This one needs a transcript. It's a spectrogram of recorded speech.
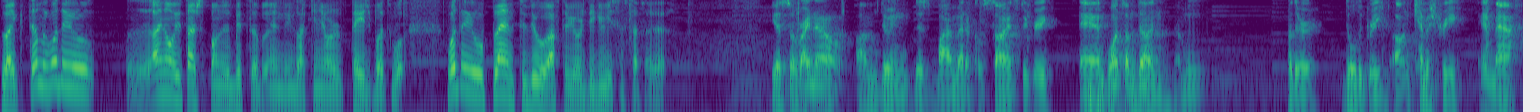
Like, tell me, what do you? Uh, I know you touched upon it a bit uh, in, like in your page, but what what do you plan to do after your degrees and stuff like that? Yeah, so right now I'm doing this biomedical science degree, and once I'm done, I'm doing another dual degree on chemistry and math.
